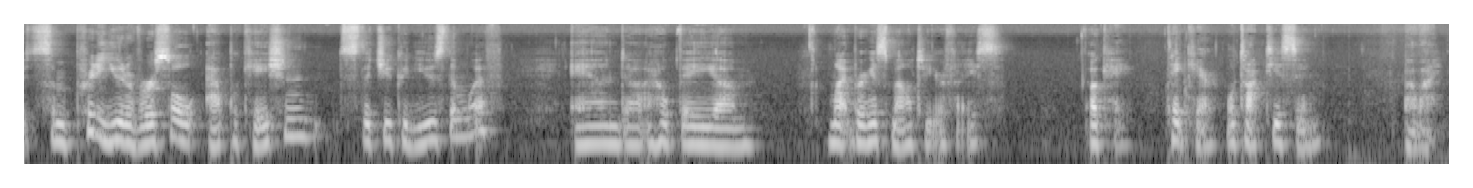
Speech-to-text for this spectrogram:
some pretty universal applications that you could use them with. And uh, I hope they um, might bring a smile to your face. Okay, take care. We'll talk to you soon. Bye bye.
